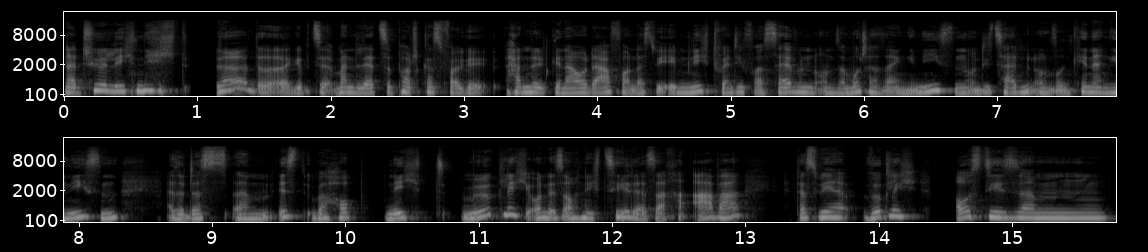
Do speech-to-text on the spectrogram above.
Natürlich nicht ne, da gibt's ja, meine letzte Podcast-Folge handelt genau davon, dass wir eben nicht 24-7 unser Muttersein genießen und die Zeit mit unseren Kindern genießen. Also das ähm, ist überhaupt nicht möglich und ist auch nicht Ziel der Sache, aber dass wir wirklich aus diesem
